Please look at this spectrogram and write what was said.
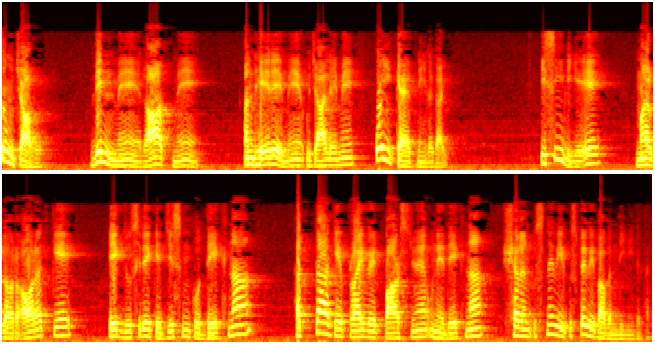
تم چاہو، دن میں، رات میں، اندھیرے میں، اجالے میں، کوئی قید نہیں لگائی۔ اسی لیے مرد اور عورت کے ایک دوسرے کے جسم کو دیکھنا، حتیٰ کے پرائیویٹ پارٹس جو ہیں انہیں دیکھنا، شرن اس نے بھی، اس پہ بھی پابندی نہیں لگائی۔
